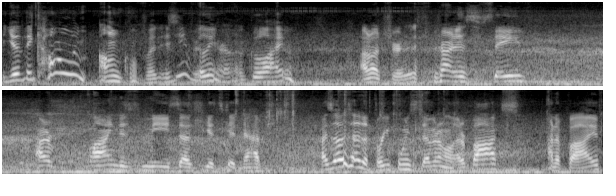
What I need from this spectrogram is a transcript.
yeah they call him uncle, but is he really her uncle? I I'm not sure. They're trying to save or find his niece as she gets kidnapped. I saw this at a 3.7 on Letterboxd out of five.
